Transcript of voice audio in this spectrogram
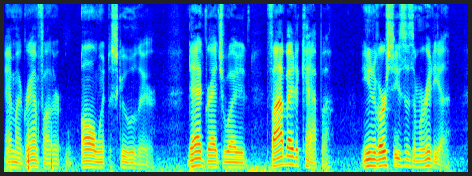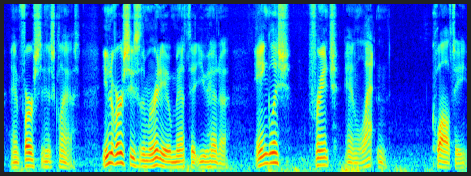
and my grandfather all went to school there. Dad graduated Phi Beta Kappa, Universities of the Meridia, and first in his class. Universities of the Meridia meant that you had a English, French, and Latin quality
